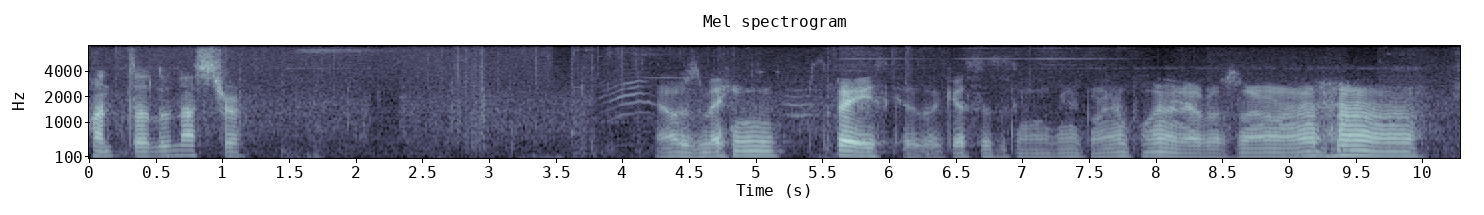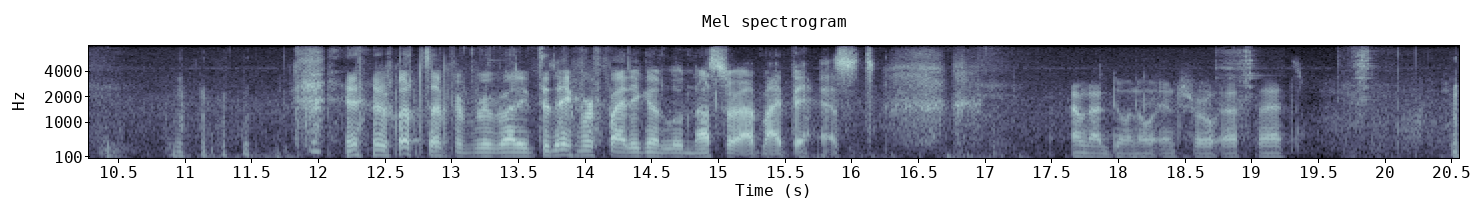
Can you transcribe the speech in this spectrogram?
hunt the Lunastra. I was making space because I guess this is going to be a grand plan episode. What's up, everybody? Today we're fighting a Lunastra at my behest. I'm not doing no intro, F that.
